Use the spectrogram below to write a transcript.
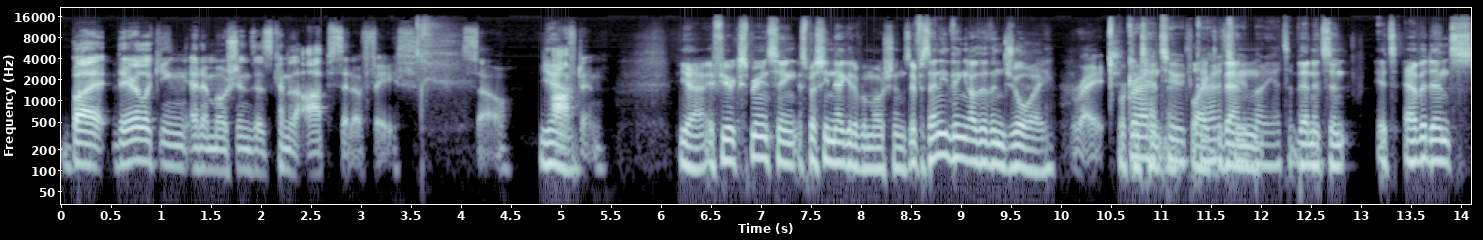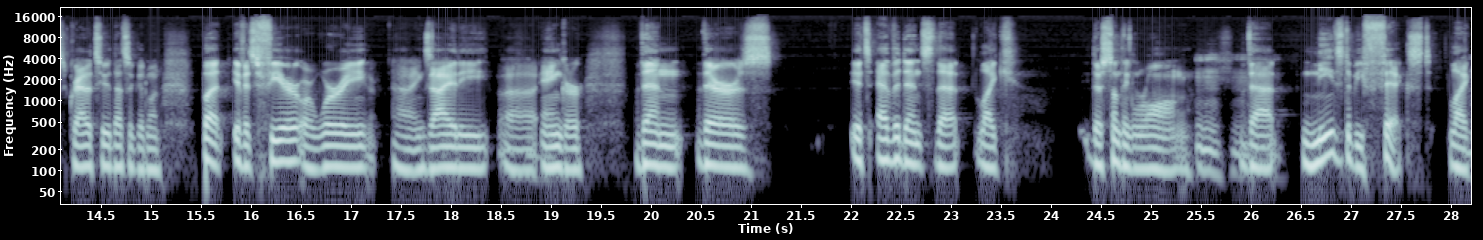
but they're looking at emotions as kind of the opposite of faith. So Yeah. often, Yeah, if you're experiencing especially negative emotions, if it's anything other than joy right? or Gratitude, like gratitude, then buddy, that's a big then it's an it's evidence gratitude. That's a good one. But if it's fear or worry, uh, anxiety, uh, anger, then there's it's evidence that like there's something wrong Mm-hmm. that needs to be fixed like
